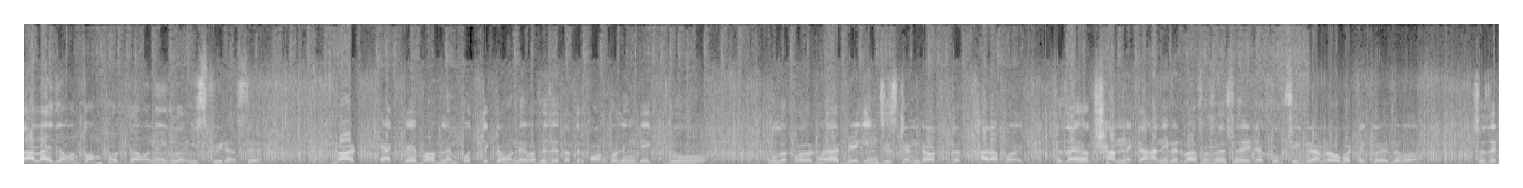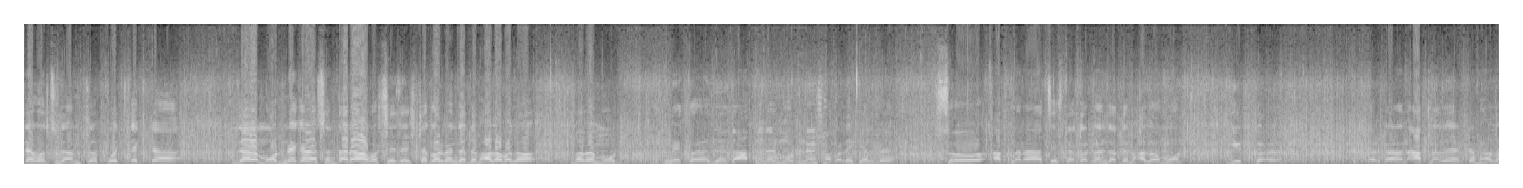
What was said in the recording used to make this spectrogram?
চালায় যেমন কমফোর্ট তেমন এগুলোর স্পিড আছে। বাট একটাই প্রবলেম প্রত্যেকটা হুন্ডাই বাসে যে তাদের কন্ট্রোলিংটা একটু উলট পালট হয় আর ব্রেকিং সিস্টেমটা অর্থাৎ খারাপ হয়। তো যাই হোক, সামনে একটা হানিবের বাস আছে সো এটা খুব শীঘ্রই আমরা ওভারটেক করে দেবো। সো যেটা বলছিলাম তো প্রত্যেকটা যারা মুড মেকার আছেন, তারা অবশ্যই চেষ্টা করবেন যাতে ভালো ভালোভাবে মুড মেক করে, যেহেতু আপনাদের মুড নিয়ে সকালে খেলবে সো আপনারা চেষ্টা করবেন যাতে ভালো মুড গিফট করে তার কারণ, আপনাদের একটা ভালো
